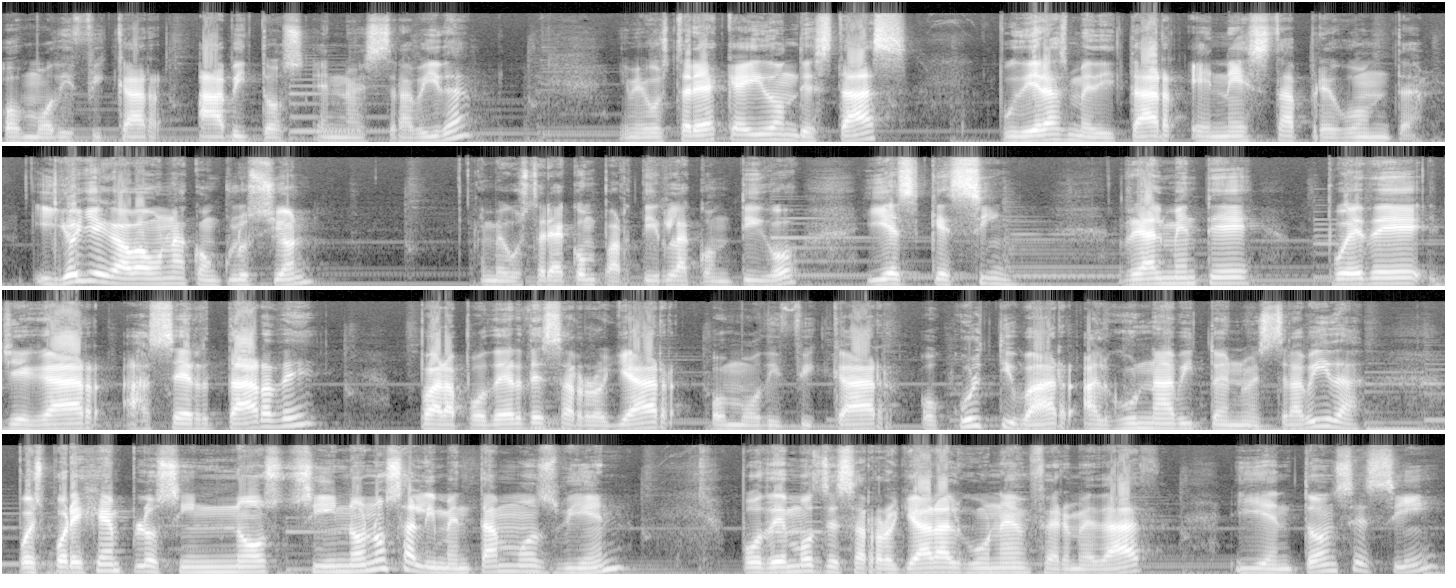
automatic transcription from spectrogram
o modificar hábitos en nuestra vida. Y me gustaría que ahí donde estás pudieras meditar en esta pregunta. Y yo llegaba a una conclusión y me gustaría compartirla contigo y es que sí, realmente puede llegar a ser tarde para poder desarrollar o modificar o cultivar algún hábito en nuestra vida. Pues por ejemplo, si, si no nos alimentamos bien, podemos desarrollar alguna enfermedad y entonces sí,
